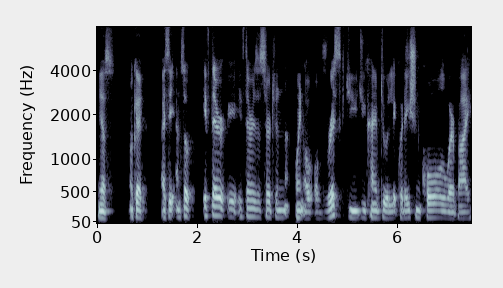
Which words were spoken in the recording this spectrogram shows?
Yes. Okay. I see. And so, if there if there is a certain point of, of risk, do you do you kind of do a liquidation call whereby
